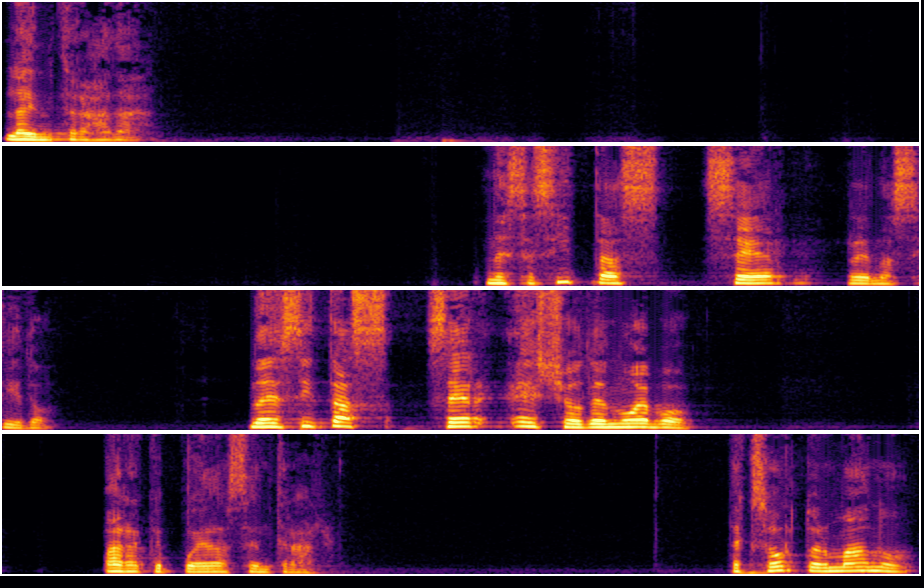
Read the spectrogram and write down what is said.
la entrada. Necesitas ser renacido. Necesitas ser hecho de nuevo para que puedas entrar. Te exhorto, hermano,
